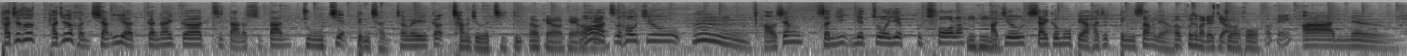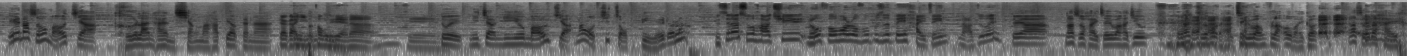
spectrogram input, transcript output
他就是他就是很强硬的跟那个吉打的苏丹租建槟城，成为一个长久的基地。OK OK 然后他 OK，之后就嗯，好像生意越做越不错了，嗯他就下一个目标他就盯上了呃不是马六甲酒后。，OK，啊、no！因为那时候马六甲荷兰还很强嘛，他不要跟他不要跟硬碰硬先啊，是对你讲你有马六甲，那我去找别的啦。可是那时候他去柔佛话，柔佛不是被海贼拿住诶？对啊，那时候海贼王他就那时候的海贼王不啦，Oh my god！那时候的海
